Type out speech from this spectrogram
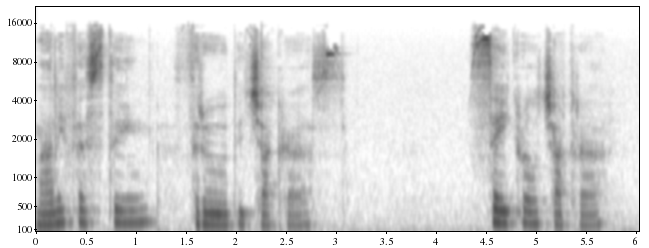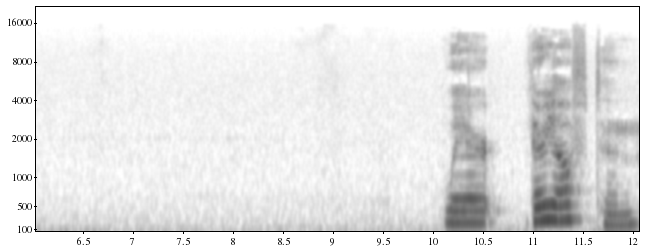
manifesting through the chakras. Sacral chakra, where very often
